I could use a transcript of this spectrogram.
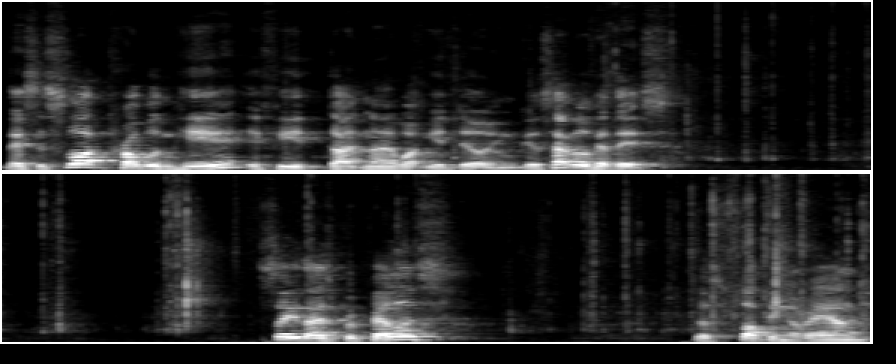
There's a slight problem here if you don't know what you're doing because have a look at this. See those propellers just flopping around.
